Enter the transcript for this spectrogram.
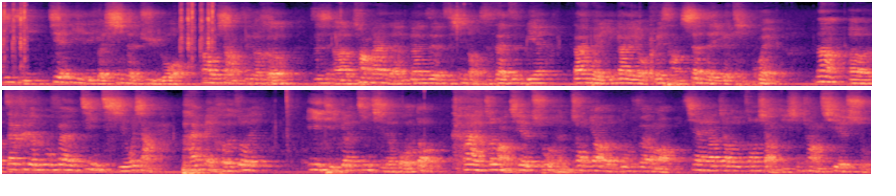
积极建立一个新的聚落。那我想这个和执行呃创办人跟这个执行董事在这边，待会应该也有非常深的一个体会。那呃在这个部分，近期我想台美合作议题跟近期的活动，当然中小企业处很重要的部分哦，现在要叫做中小及新创企业署，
